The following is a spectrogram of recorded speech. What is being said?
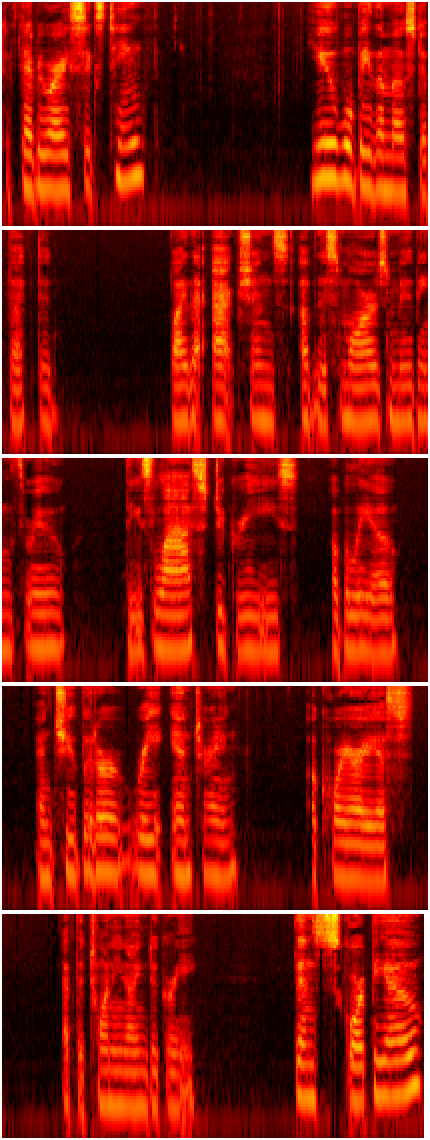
to February 16th, you will be the most affected by the actions of this Mars moving through these last degrees of Leo and Jupiter re entering Aquarius at the 29 degree. Then Scorpio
